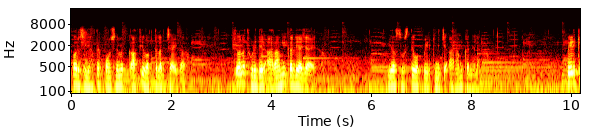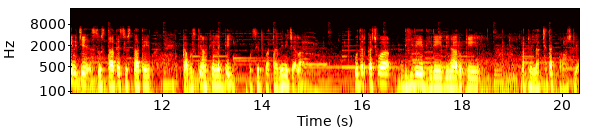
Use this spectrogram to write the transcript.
और उसे यहाँ तक पहुँचने में काफ़ी वक्त लग जाएगा। क्यों ना थोड़ी देर आराम ही कर लिया जाए। यह सोचते वो पेड़ के नीचे आराम करने लगा। पेड़ के नीचे सुस्ताते सुस्ताते कब उसकी आँखें लग गई, उसे पता भी नहीं चला। उधर कछुआ धीरे धीरे बिना रुके अपने लक्ष्य तक पहुँच गया।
